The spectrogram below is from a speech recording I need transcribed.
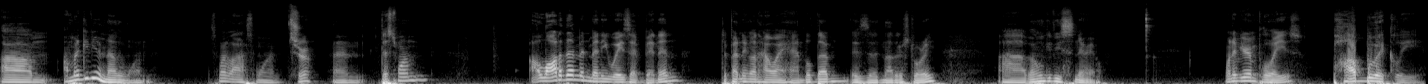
Um, I'm gonna give you another one. It's my last one. Sure. And this one, a lot of them in many ways I've been in. Depending on how I handled them is another story. Uh, but I'm gonna give you a scenario. One of your employees publicly,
